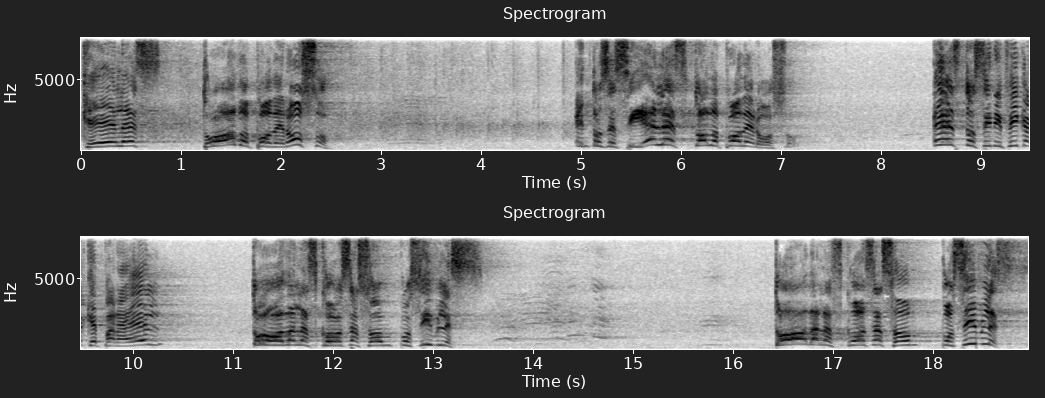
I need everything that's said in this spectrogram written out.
Que Él es todopoderoso. Entonces, si Él es todopoderoso, esto significa que para Él todas las cosas son posibles. Todas las cosas son posibles.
